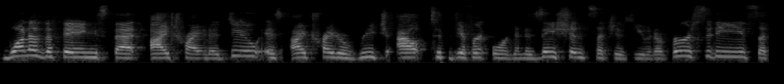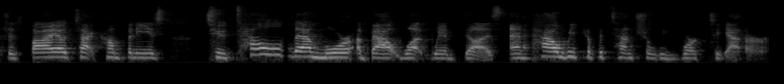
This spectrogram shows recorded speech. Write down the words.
one of the things that I try to do is I try to reach out to different organizations, such as universities, such as biotech companies, to tell them more about what WIB does and how we could potentially work together.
